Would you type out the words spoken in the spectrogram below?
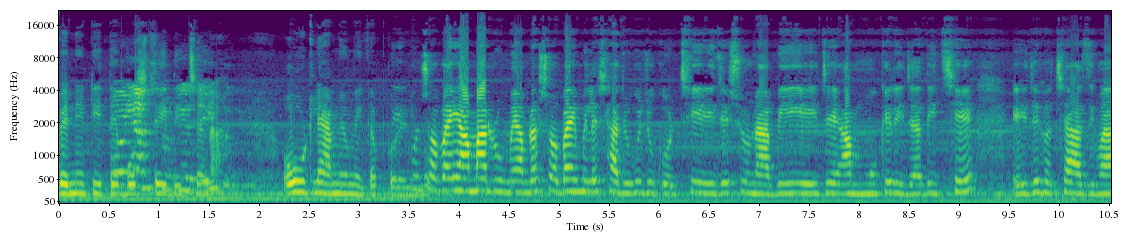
ভেনিটিতে বসতেই দিচ্ছে না। ও উঠলে আমিও মেকআপ করে নিব। সবাই আমার রুমে আমরা সবাই মিলে সাজুগুজু করছি। এই যে সোনাবি এই যে আম্মুকে রিজা দিচ্ছে এই যে হচ্ছে আজিমা।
